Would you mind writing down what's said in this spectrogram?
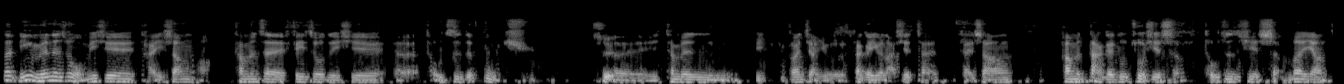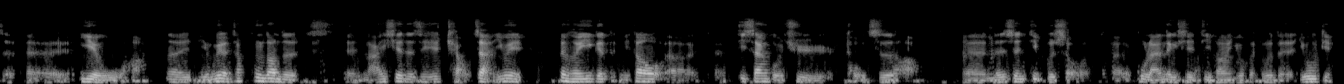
那您有没有认识我们一些台商哈？他们在非洲的一些呃投资的布局？是呃，他们比比方讲有大概有哪些台台商？他们大概都做些什么？投资些什么样子呃业务哈？那有没有他碰到的呃哪一些的这些挑战？因为任何一个你到呃第三国去投资哈，呃人生地不熟，呃固然那些地方有很多的优点，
